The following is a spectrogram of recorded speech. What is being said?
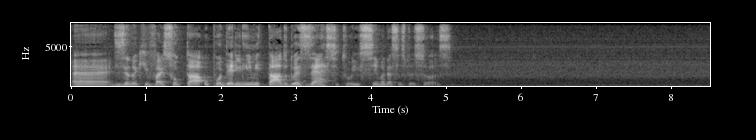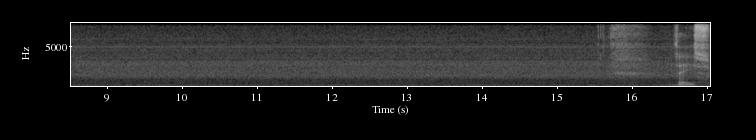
é, dizendo que vai soltar o poder ilimitado do exército em cima dessas pessoas. É isso.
